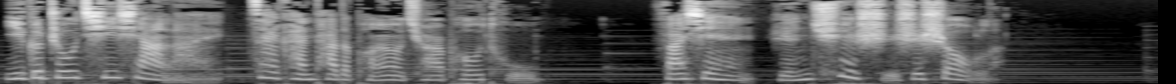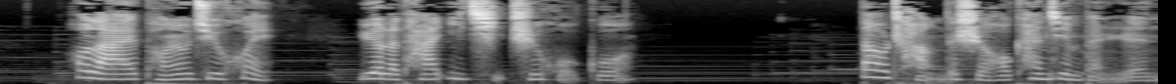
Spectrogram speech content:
一个周期下来，再看她的朋友圈剖图，发现人确实是瘦了。后来朋友聚会。约了他一起吃火锅。到场的时候看见本人，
